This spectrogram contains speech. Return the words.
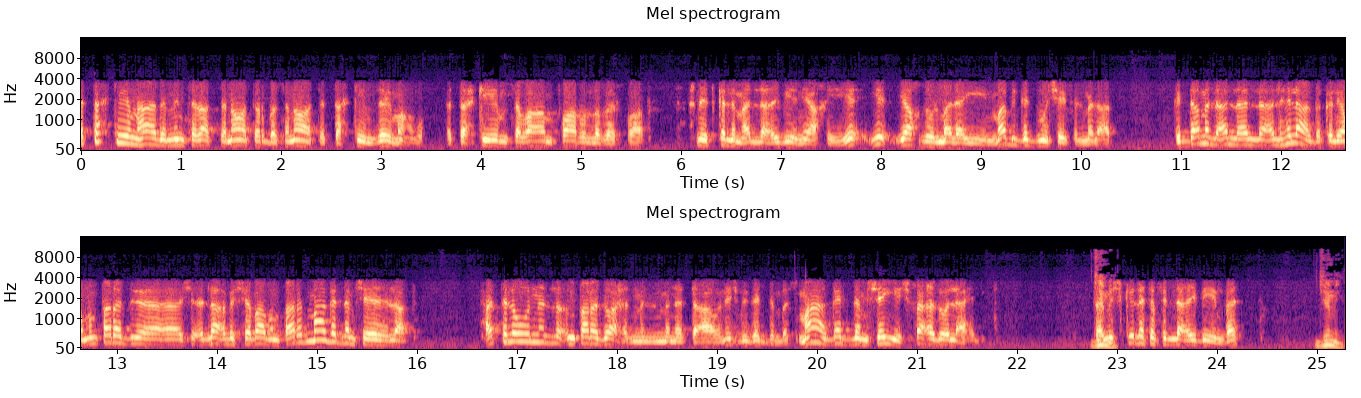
التحكيم هذا من ثلاث سنوات أربع سنوات التحكيم زي ما هو. التحكيم سواء فار ولا غير فار. إحنا نتكلم عن اللاعبين يا أخي. ياخذوا الملايين. ما بيقدموا شيء في الملعب. قدام الهلال ذاك اليوم انطرد آه، لاعب الشباب انطرد ما قدم شيء الهلال حتى لو انطرد واحد من من التعاون إيش بيقدم بس؟ ما قدم شيء يشفع له الاهلي مشكلته في اللاعبين بس. جميل.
